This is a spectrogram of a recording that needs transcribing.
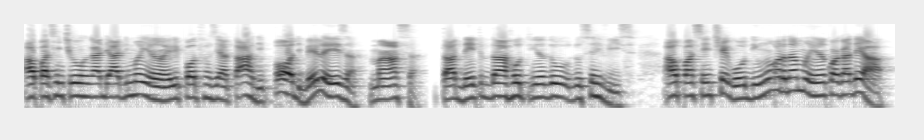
ah, o paciente chegou HDA de manhã, ele pode fazer à tarde? Pode, beleza, massa. Está dentro da rotina do, do serviço. Ah, o paciente chegou de 1 hora da manhã com HDA.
